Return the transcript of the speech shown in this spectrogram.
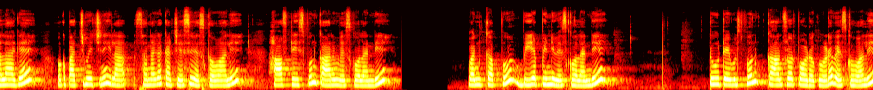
అలాగే ఒక పచ్చిమిర్చిని ఇలా సన్నగా కట్ చేసి వేసుకోవాలి. హాఫ్ టీ స్పూన్ కారం వేసుకోవాలండి. వన్ కప్పు బియ్య పిండి వేసుకోవాలండి. టూ టేబుల్ స్పూన్ కార్న్ఫ్లోర్ పౌడర్ కూడా వేసుకోవాలి.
